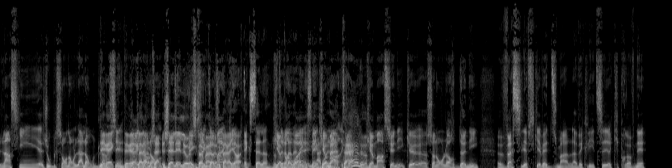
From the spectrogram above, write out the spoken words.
L'ancien, j'oublie son nom, Lalonde. Derek, Derek, Lalonde. J'allais là, justement. Qui par ailleurs excellent. Qui a, mais qui, a, qui a, mentionné que, euh, selon leurs données, Vasilevski avait du mal avec les tirs qui provenaient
